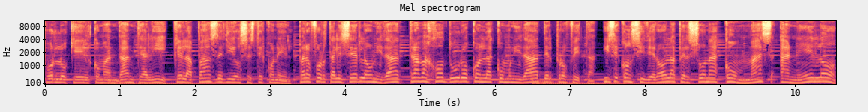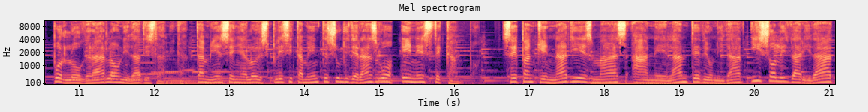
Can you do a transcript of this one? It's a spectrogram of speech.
por lo que el comandante Ali, que la paz de Dios esté con él, para fortalecer la unidad, trabajó duro con la comunidad del profeta y se consideró la persona con más anhelo por lograr la unidad islámica. También señaló explícitamente su liderazgo en este campo. Sepan que nadie es más anhelante de unidad y solidaridad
